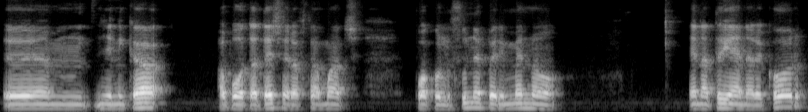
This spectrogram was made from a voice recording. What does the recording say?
Ε, γενικά από τα τέσσερα αυτά μάτς που ακολουθούν περιμένω ένα 3-1 ρεκόρ.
